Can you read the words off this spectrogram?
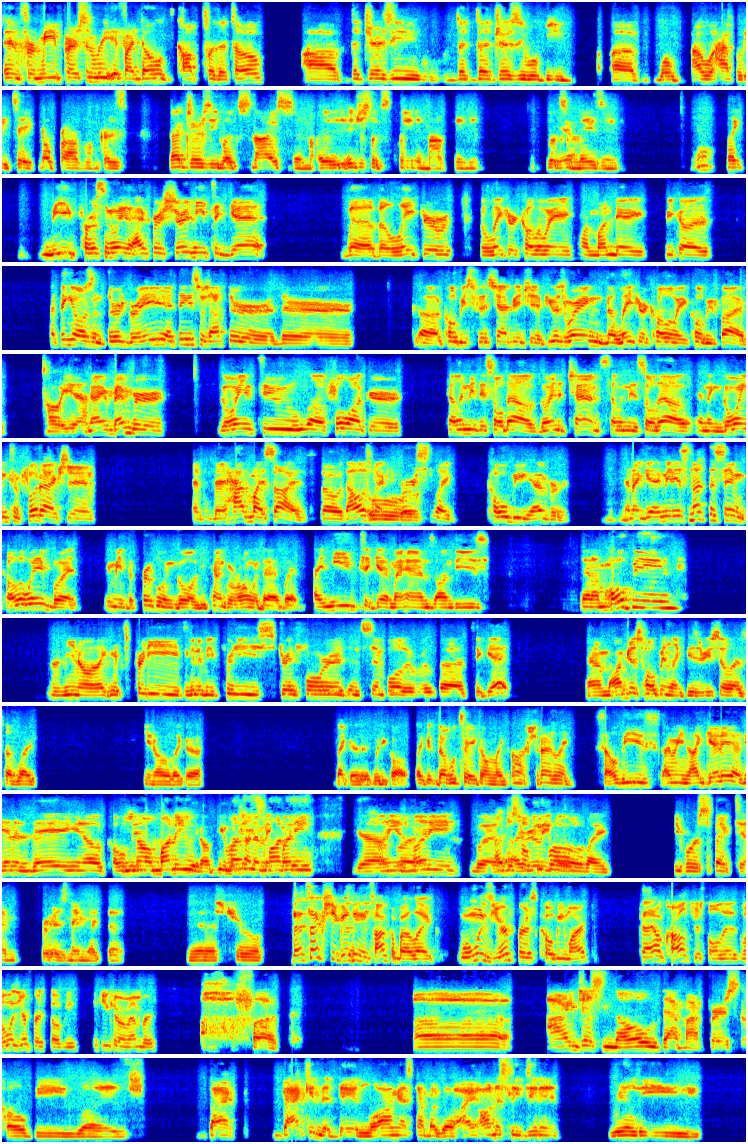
And for me personally, if I don't cop for the toe, uh, the jersey, the, the jersey will be, uh, will I will happily take no problem because that jersey looks nice and it, it just looks clean in my opinion. It looks Yeah. amazing. Yeah, like me personally, I for sure need to get the the Laker the Laker colorway on Monday because I think I was in third grade. I think this was after their uh, Kobe's fifth championship. He was wearing the Laker colorway Kobe Five, Oh yeah, and I remember going to uh, Foot Locker telling me they sold out, going to Champs telling me they sold out, and then going to Footaction, and they have my size. So that was my Ooh. first like Kobe ever. And I get, I mean, it's not the same colorway, but I mean, the purple and gold, you can't go wrong with that. But I need to get my hands on these. And I'm hoping, you know, like it's pretty, it's going to be pretty straightforward and simple to, uh, to get. And I'm, I'm just hoping like these resellers have like, you know, like a, like a, what do you call it? Like a double take on like, oh, should I like sell these? I mean, I get it at the end of the day, you know, COVID, you know, money, you know, people money trying to make money. money. Yeah, money is but money, but I just I hope really people- hope like, People respect him for his name like that. yeah, that's true. That's actually a good thing to talk about. Like, when was your first Kobe, Mark? Because I know Carl just told his. When was your first Kobe, if you can remember? Oh fuck. Uh, I just know that my first Kobe was back back in the day, long as time ago. I honestly didn't really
